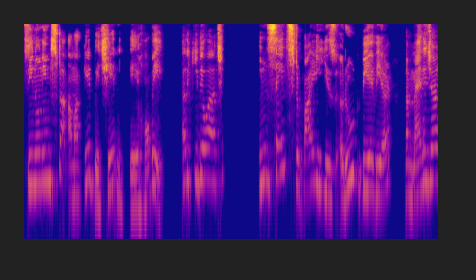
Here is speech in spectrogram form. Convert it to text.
সিনোনিমসটা আমাকে বেছে নিতে হবে। তাহলে কি দেওয়া আছে? Incensed by his rude behaviour the manager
